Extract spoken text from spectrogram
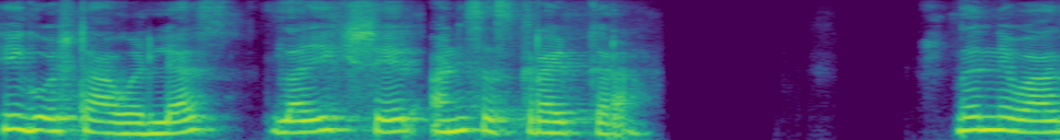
ही गोष्ट आवडल्यास लाईक शेअर आणि सबस्क्राईब करा. धन्यवाद.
